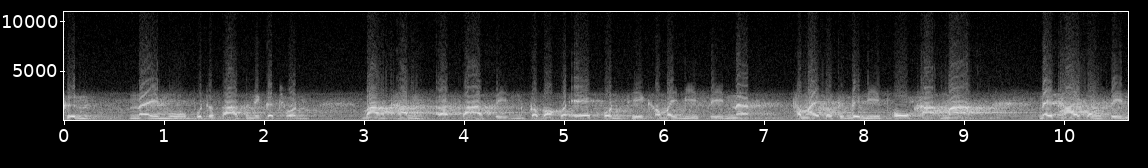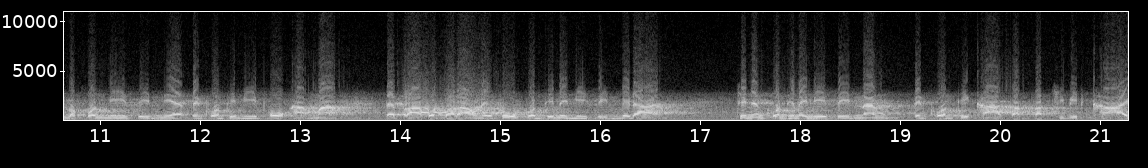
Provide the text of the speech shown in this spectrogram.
ขึ้นในหมู่พุทธศาสนิกชน บางท่านรักษาศีลก็บอกว่าเอ๊ะคนที่เขาไม่มีศีลน่ะทำไมเขาถึงได้มีโภคะมาก ในท้ายของศีลว่าคนมีศีลเนี่ย เป็นคนที่มีโภคะมาก แต่ปรากฏว่าเราเนี่ยสู้คนที่ไม่มีศีลไม่ได้เช่นอย่างคนที่ไม่มีศีลนั้น เป็นคนที่ฆ่าสัตว์ตัดชีวิตขาย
